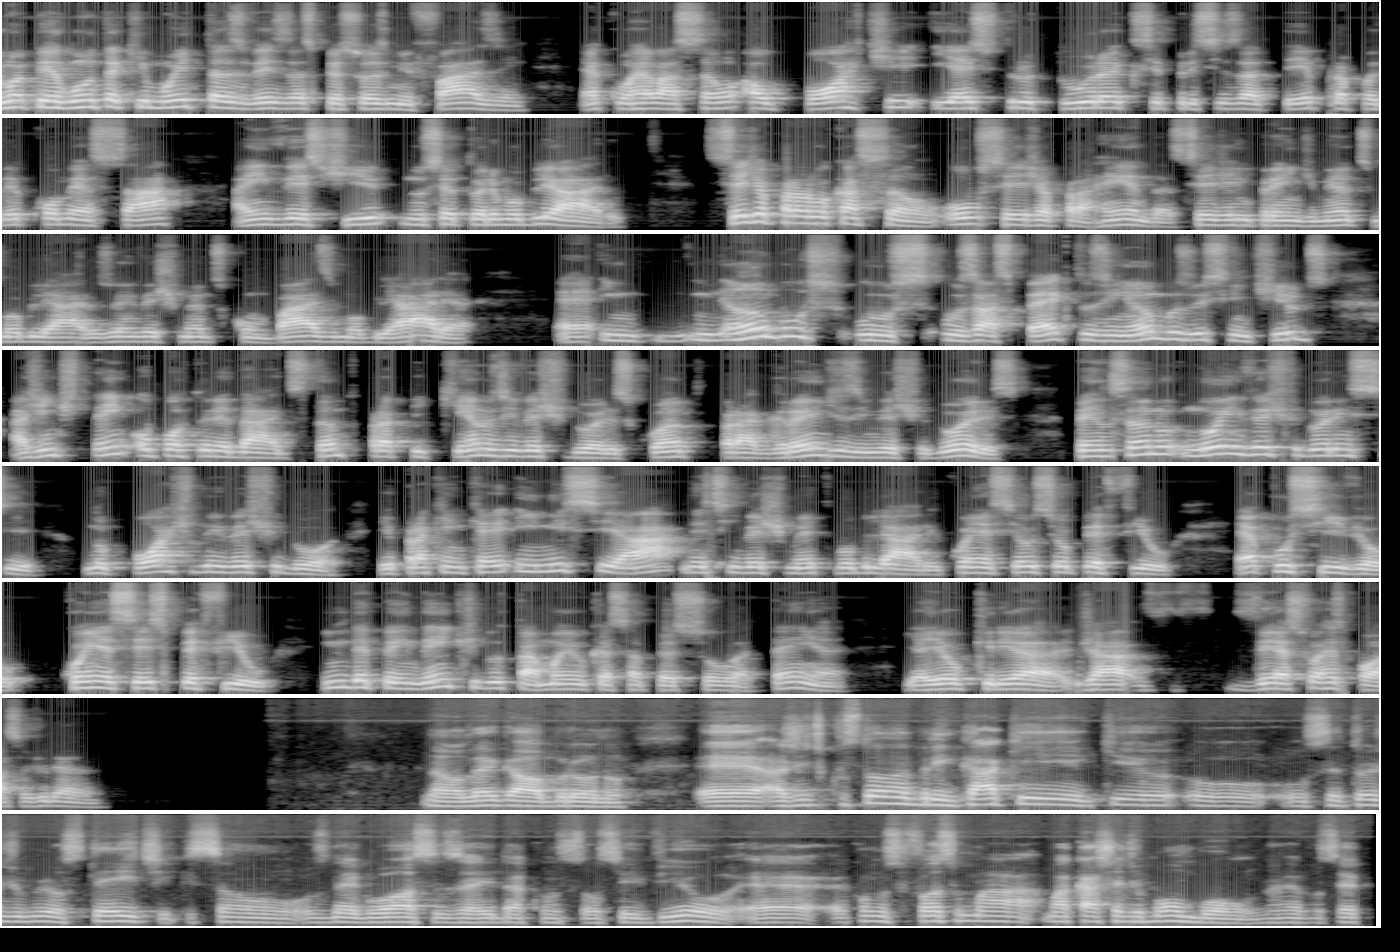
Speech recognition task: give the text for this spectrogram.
E uma pergunta que muitas vezes as pessoas me fazem é com relação ao porte e a estrutura que se precisa ter para poder começar a investir no setor imobiliário. Seja para locação ou seja para renda, seja empreendimentos imobiliários ou investimentos com base imobiliária, é, em, em, ambos os, os aspectos, em ambos os sentidos, a gente tem oportunidades tanto para pequenos investidores quanto para grandes investidores, pensando no investidor em si, no porte do investidor e para quem quer iniciar nesse investimento imobiliário conhecer o seu perfil, é possível conhecer esse perfil independente do tamanho que essa pessoa tenha? E aí eu queria já ver a sua resposta, Juliano. Não, legal, Bruno. É, a gente costuma brincar que, que o, o, setor de real estate, que são os negócios aí da construção civil, é, é como se fosse uma, uma caixa de bombom, né? Você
